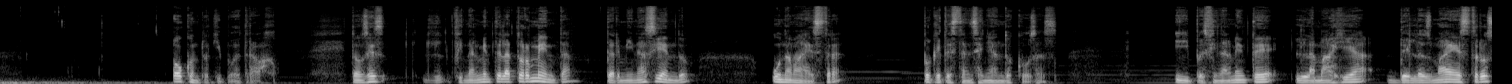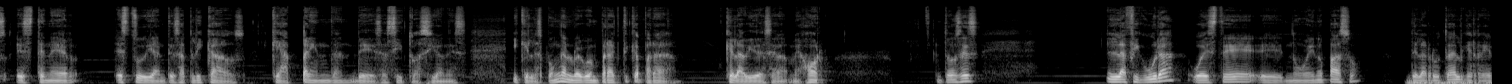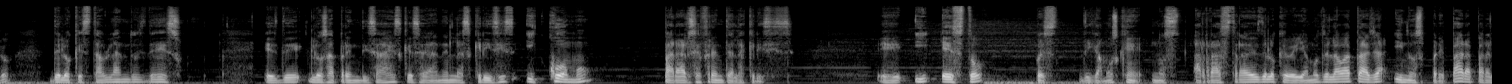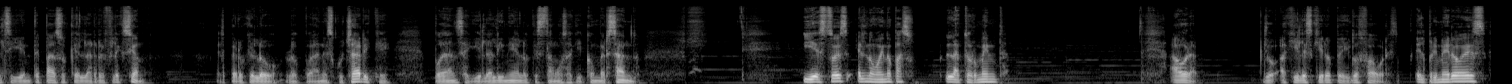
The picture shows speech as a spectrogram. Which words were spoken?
o con tu equipo de trabajo. Entonces, finalmente la tormenta termina siendo una maestra porque te está enseñando cosas Y pues finalmente la magia de los maestros es tener estudiantes aplicados que aprendan de esas situaciones y que las pongan luego en práctica para que la vida sea mejor. Entonces, la figura o este eh, noveno paso de la ruta del guerrero, de lo que está hablando es de eso, es de los aprendizajes que se dan en las crisis y cómo pararse frente a la crisis. Eh, y esto, pues digamos que nos arrastra desde lo que veíamos de la batalla y nos prepara para el siguiente paso que es la reflexión. Espero que lo, lo puedan escuchar y que puedan seguir la línea de lo que estamos aquí conversando. Y esto es el noveno paso, la tormenta. Ahora, yo aquí les quiero pedir dos favores. El primero es,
